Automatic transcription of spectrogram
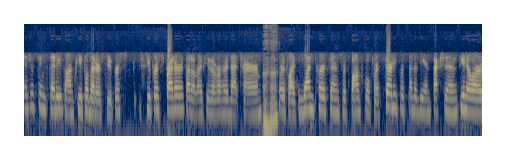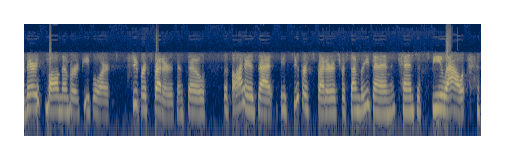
interesting studies on people that are super super spreaders. I don't know if you've ever heard that term, Uh-huh. where it's like one person's responsible for 30% of the infections, you know, or a very small number of people are super spreaders. And so the thought is that these super spreaders, for some reason, tend to spew out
